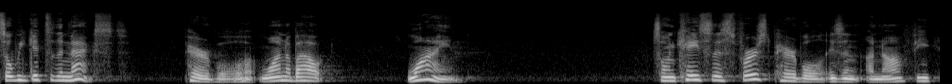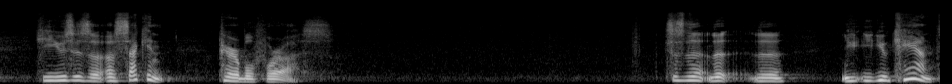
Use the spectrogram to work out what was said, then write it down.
And so we get to the next parable, one about wine. So, in case this first parable isn't enough, he, he uses a, a second parable for us. He says, the, the, the, you, you can't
